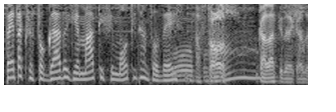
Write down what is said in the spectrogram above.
Πέταξε στον κάδο γεμάτη θυμό την ανθοδέσμη. Αυτός. Καλά την έκανε.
